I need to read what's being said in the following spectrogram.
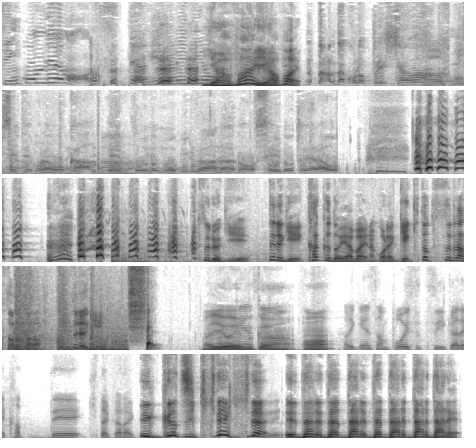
チンコンでも吸ってあげられるよ。やばいやばい。なんだこのプレッシャーは？見せてもらおうか。連邦のモビルアーナーの性能とやらを。剣？剣角度やばいなこれ。激突するなそろそろ。剣。はいよ M くんんハリケーンさんボイス追加で買ってきたからえガチ聞きたい聞きたいえ誰だ誰だ誰誰誰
